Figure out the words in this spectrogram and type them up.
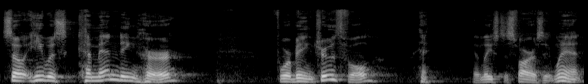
So he was commending her for being truthful, at least as far as it went,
